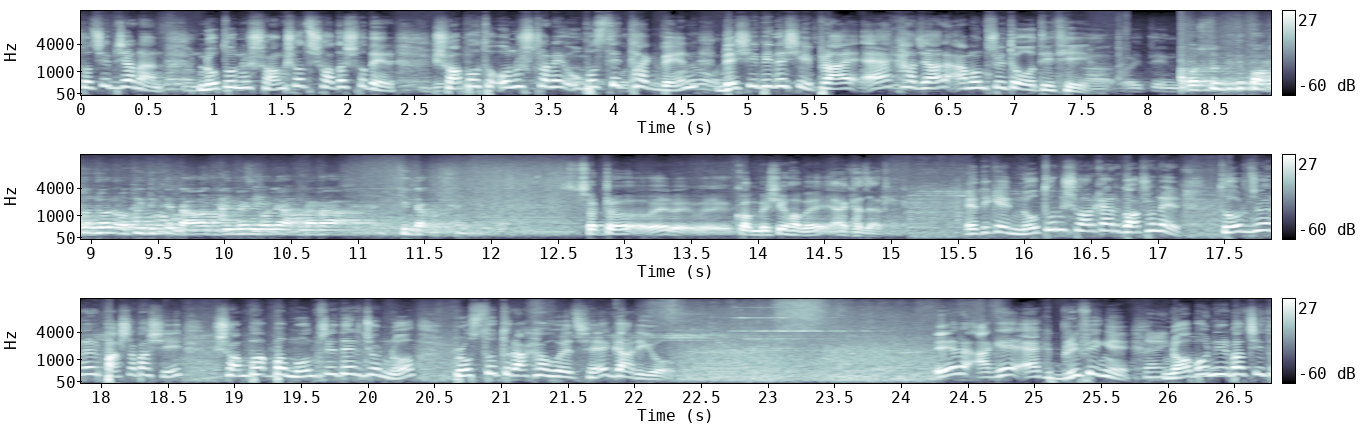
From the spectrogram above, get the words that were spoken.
সচিব জানান নতুন সংসদ সদস্যদের শপথ অনুষ্ঠানে উপস্থিত থাকবেন দেশি বিদেশি প্রায় এক হাজার আমন্ত্রিত অতিথি। প্রস্তুতিতে কতজন অতিথিকে দাওয়াত দিবেন বলে আপনারা চিন্তা করছেন? ছোট কম বেশি হবে এক হাজার। এদিকে নতুন সরকার গঠনের তোড়জোড়ের পাশাপাশি সম্ভাব্য মন্ত্রীদের জন্য প্রস্তুত রাখা হয়েছে গাড়িও। এর আগে এক ব্রিফিংয়ে নবনির্বাচিত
